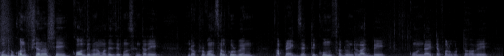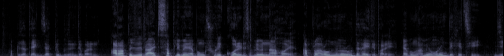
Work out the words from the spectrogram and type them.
কোথাও কনফিউশন আসে কল দেবেন আমাদের যে কোনো সেন্টারে ডক্টর কনসাল্ট করবেন, আপনার এক্স্যাক্টলি কোন সাপ্লিমেন্টটা লাগবে, কোন ডায়েটটা ফলো করতে হবে আপনি যাতে এক্স্যাক্টলি বুঝে নিতে পারেন। আর আপনি যদি রাইট সাপ্লিমেন্ট এবং সঠিক কোয়ালিটি সাপ্লিমেন্ট না হয়, আপনার আরও অন্যান্য রোগ দেখা যেতে পারে। এবং আমি অনেক দেখেছি যে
